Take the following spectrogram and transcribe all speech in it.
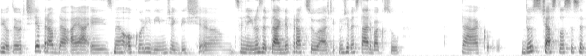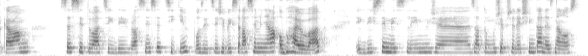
Jo, to je určitě pravda a já i z mého okolí vím, že když um, se někdo zeptá, kde pracuji a řeknu, že ve Starbucksu, tak dost často se setkávám se situací, kdy vlastně se cítím v pozici, že bych se vlastně měla obhajovat, i když si myslím, že za to může především ta neznalost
